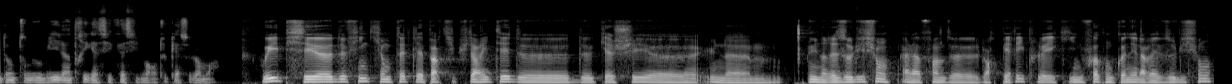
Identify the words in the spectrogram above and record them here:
dont on oublie l'intrigue assez facilement, en tout cas selon moi. Oui, puis c'est euh, deux films qui ont peut-être la particularité de, cacher euh, une une résolution à la fin de leur périple et qui, une fois qu'on connaît la résolution,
